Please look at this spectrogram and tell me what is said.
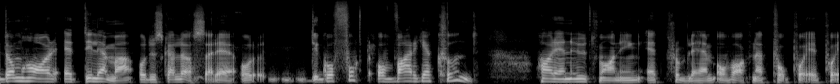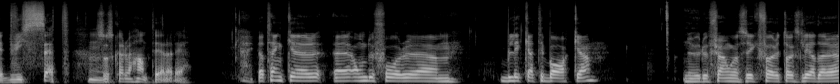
De har ett dilemma och du ska lösa det. Och det går fort och varje kund har en utmaning, ett problem och vaknat på, på, på ett visst sätt. Så ska du hantera det. Jag tänker eh, om du får eh, blicka tillbaka. Nu är du framgångsrik företagsledare.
